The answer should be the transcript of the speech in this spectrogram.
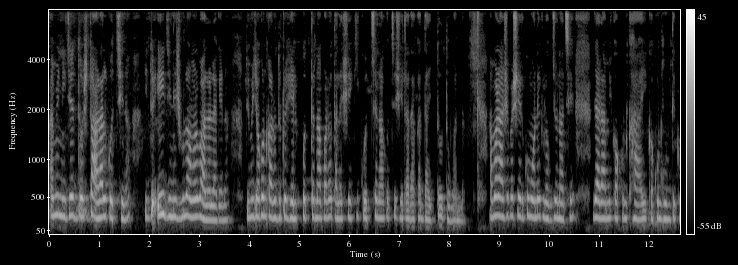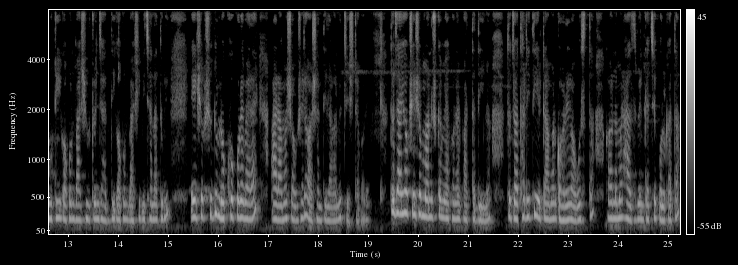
আমি নিজের দোষটা আড়াল করছি না। কিন্তু এই জিনিসগুলো আমার ভালো লাগে না। তুমি যখন কারও দুটো হেল্প করতে না পারো, তাহলে সে কী করছে, না করছে, সেটা দেখার দায়িত্বও তোমার না। আমার আশেপাশে এরকম অনেক লোকজন আছে, যারা আমি কখন খাই, কখন ঘুম থেকে উঠি, কখন বাসি উঠোন ঝাঁট দিই, কখন বাসি বিছানা তুলি, এইসব শুধু লক্ষ্য করে বেড়ায় আর আমার সংসারে অশান্তি লাগানোর চেষ্টা করে। তো যাই হোক সেই সব মানুষকে আমি এখন আর পাত্তা দিই না। তো যথারীতি এটা আমার ঘরের অবস্থা, কারণ আমার হাজব্যান্ড গেছে কলকাতা,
